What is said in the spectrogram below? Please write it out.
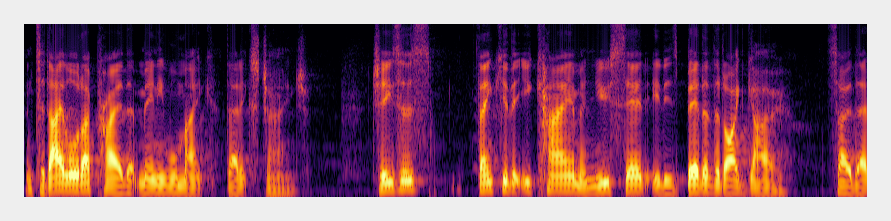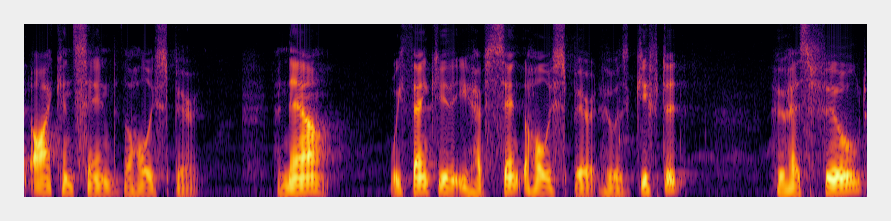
And today, Lord, I pray that many will make that exchange. Jesus, thank you that you came and you said, It is better that I go so that I can send the Holy Spirit. And now we thank you that you have sent the Holy Spirit who is gifted, who has filled,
